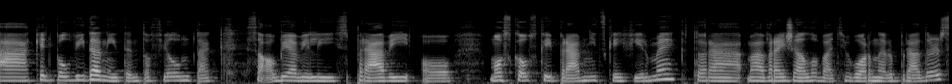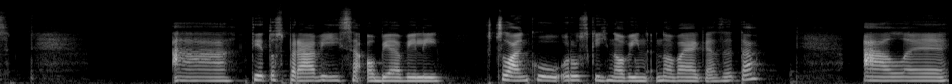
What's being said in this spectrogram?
A keď bol vydaný tento film, tak sa objavili správy o moskovskej právnickej firme, ktorá má vraj žalovať Warner Brothers. A tieto správy sa objavili článku ruských novín Novaja gazeta, ale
